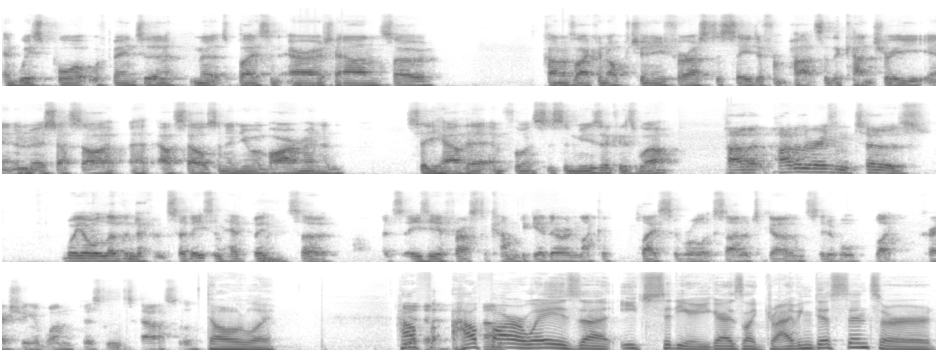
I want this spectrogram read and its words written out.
in Westport. We've been to Mert's place in Arrowtown. So kind of like an opportunity for us to see different parts of the country and immerse us, uh, ourselves in a new environment and see how that influences the music as well. part of part of the reason too is we all live in different cities and have been, Mm. so it's easier for us to come together in like a place that we're all excited to go instead of all like crashing at one person's house. Or, Totally. How Yeah, f- how um, far away is uh, each city? Are you guys like driving distance or?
